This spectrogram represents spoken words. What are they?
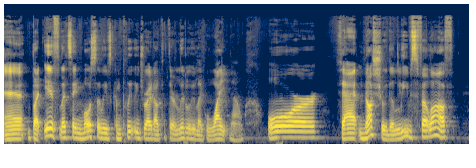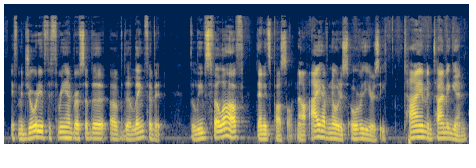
Uh, but if let's say most of the leaves completely dried out, that they're literally like white now, or that nashu, the leaves fell off, if majority of the three handbreadths of the of the length of it, the leaves fell off, then it's pasul. Now I have noticed over the years, time and time again,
